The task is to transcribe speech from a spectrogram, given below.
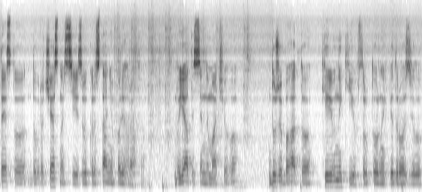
тесту доброчесності з використанням поліграфа, боятися нема чого. Дуже багато керівників структурних підрозділів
